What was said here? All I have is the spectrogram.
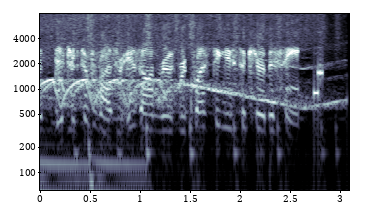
The district supervisor is en route requesting you secure the scene.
